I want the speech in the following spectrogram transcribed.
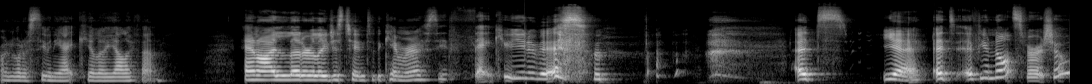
I got a 78 kilo yellowfin. And I literally just turned to the camera and said, Thank you, universe. it's, yeah, it's, if you're not spiritual,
